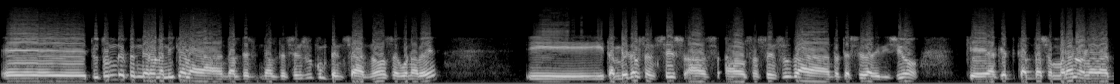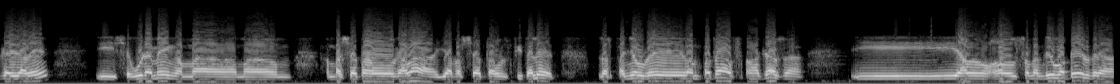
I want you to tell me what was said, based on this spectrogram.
eh, tothom dependrà una mica la, del, des, del descensos compensat, no?, segona B, i, i també dels ascensos, els, els ascensos de, de tercera divisió, que aquest cap de setmana no han anat gaire bé, i segurament amb, amb, amb, han baixat el Gavà, ja ha baixat el Fitalet, l'Espanyol va empatar a casa, i el, el Sant Andreu va perdre,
